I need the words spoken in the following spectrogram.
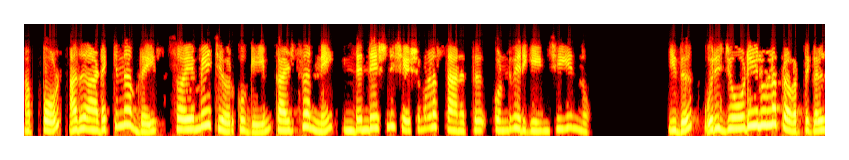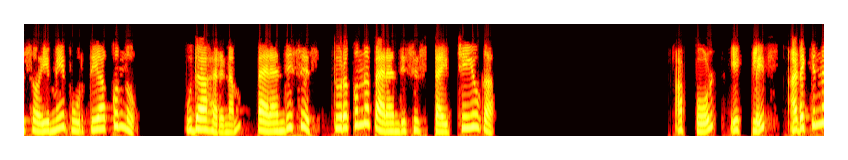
അപ്പോൾ അത് അടയ്ക്കുന്ന ബ്രേസ് സ്വയമേ ചേർക്കുകയും cursorനെ indentationന് ശേഷമുള്ള സ്ഥാനത്ത് കൊണ്ടുവരികയും ചെയ്യുന്നു. ഇത് ഒരു ജോഡിയിലുള്ള പ്രവർത്തികൾ സ്വയമേ പൂർത്തിയാക്കുന്നു. ഉദാഹരണം പരന്തീസസ് തുറക്കുന്ന പരന്തീസസ് ടൈപ്പ് ചെയ്യുക. അപ്പോൾ എക്ലിപ്സ് അടയ്ക്കുന്ന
